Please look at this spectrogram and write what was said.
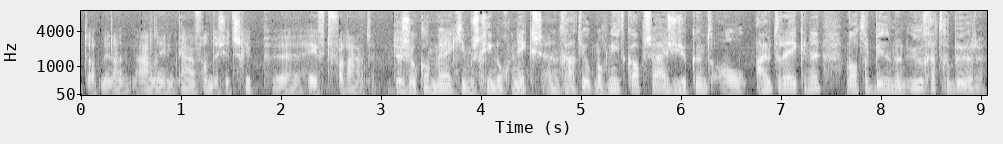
dat men aan aanleiding daarvan dus het schip heeft verlaten. Dus ook al merk je misschien nog niks en gaat hij ook nog niet kapseizen... je kunt al uitrekenen wat er binnen een uur gaat gebeuren.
